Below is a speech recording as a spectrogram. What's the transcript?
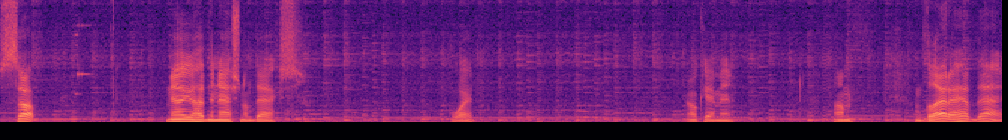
Sup? Now you have the national dex. What? Okay, man. Um, I'm glad I have that.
